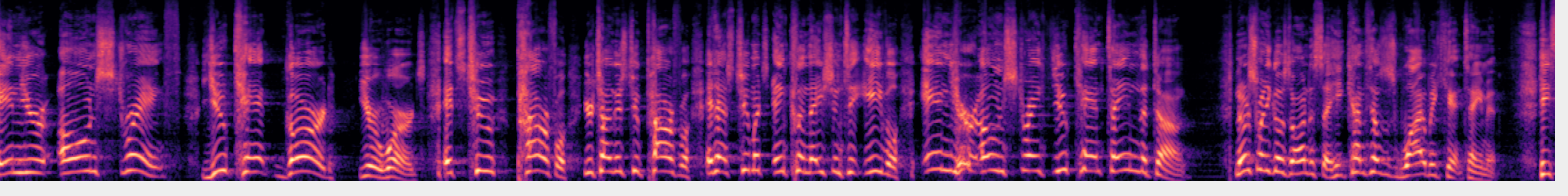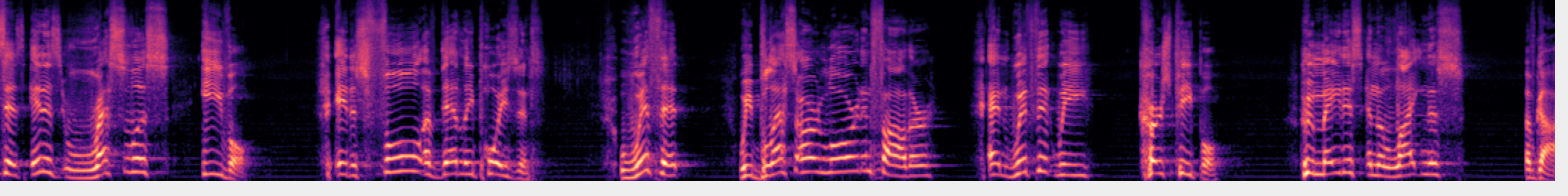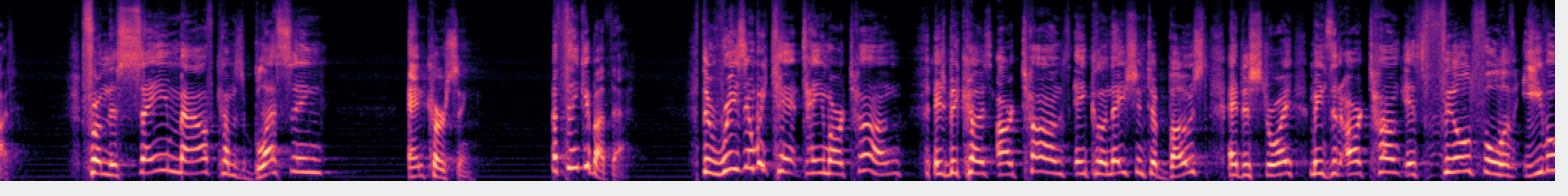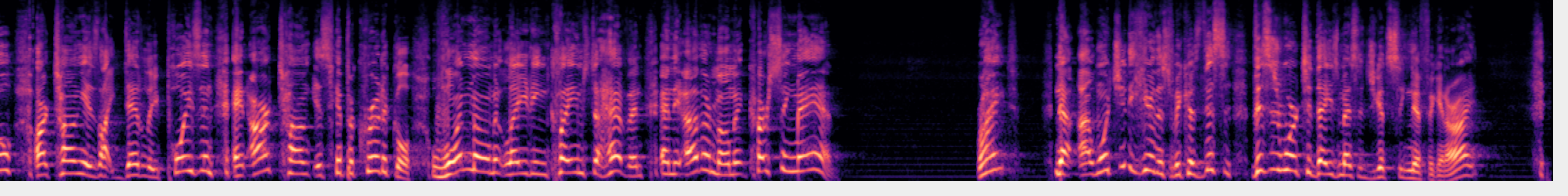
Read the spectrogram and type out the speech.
In your own strength, you can't guard your words. It's too powerful. Your tongue is too powerful. It has too much inclination to evil. In your own strength, you can't tame the tongue. Notice what he goes on to say. He kind of tells us why we can't tame it. He says, It is restless evil, it is full of deadly poison. With it, we bless our Lord and Father, and with it, we curse people who made us in the likeness of God. From the same mouth comes blessing and cursing. Now, think about that. The reason we can't tame our tongue is because our tongue's inclination to boast and destroy means that our tongue is filled full of evil. Our tongue is like deadly poison, and our tongue is hypocritical. One moment laying claims to heaven, and the other moment cursing man. Right? Now, I want you to hear this because this, this is where today's message gets significant, all right?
